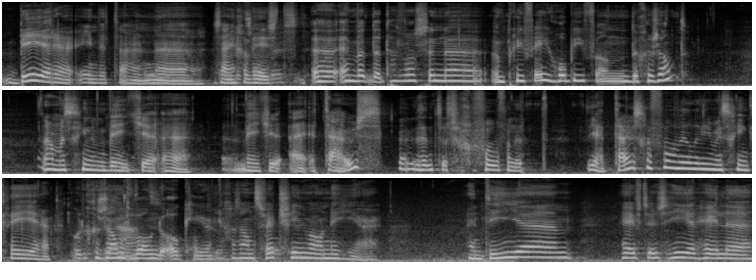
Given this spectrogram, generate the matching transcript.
beren in de tuin uh, zijn geweest. en wat, dat was een, een privé-hobby van de gezant? Nou, misschien een beetje, een beetje thuis. Het gevoel van het ja, thuisgevoel wilde hij misschien creëren. Oh, de gezant woonde ook hier? De gezant Svetchin woonde hier. En die uh, heeft dus hier hele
